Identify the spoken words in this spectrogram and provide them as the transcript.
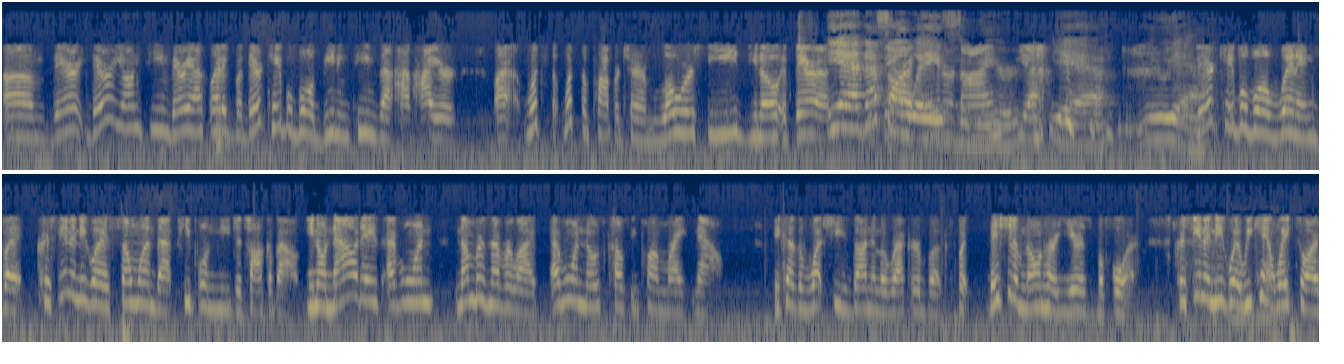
Um, they're they're a young team, very athletic, but they're capable of beating teams that have higher. Uh, what's the what's the proper term? Lower seeds. You know, if they're a, Yeah, that's always eight or nine, weird. Yeah, yeah, yeah. they're capable of winning, but Kristine Anigwe is someone that people need to talk about. You know, nowadays everyone numbers never lie. Everyone knows Kelsey Plum right now because of what she's done in the record books, but they should have known her years before. Kristine Anigwe, we can't wait till our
